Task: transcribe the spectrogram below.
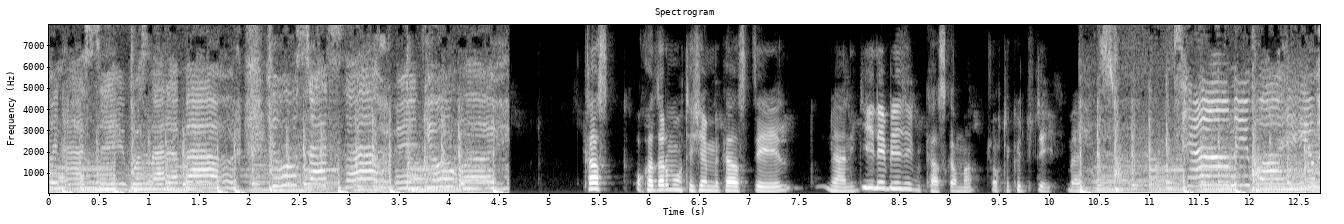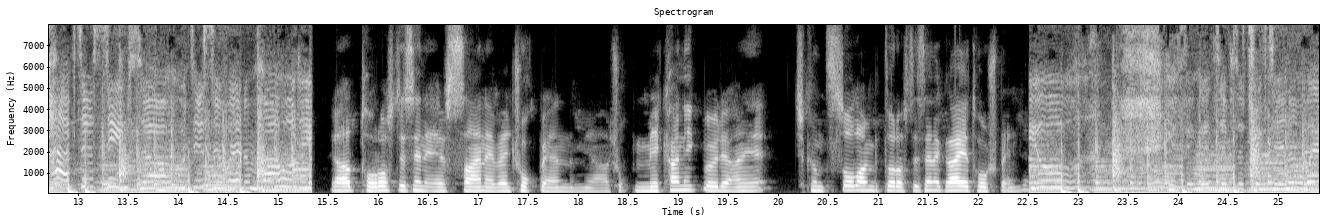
when I say what's that about, you start slurring your words. Kask o kadar muhteşem bir kask değil. Yani giyilebilecek bir kask ama çok da kötü değil. Holding ya Toros deseni efsane. Ben çok beğendim ya. Çok mekanik böyle hani çıkıntısı olan bir Toros deseni gayet hoş bence. you. Your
